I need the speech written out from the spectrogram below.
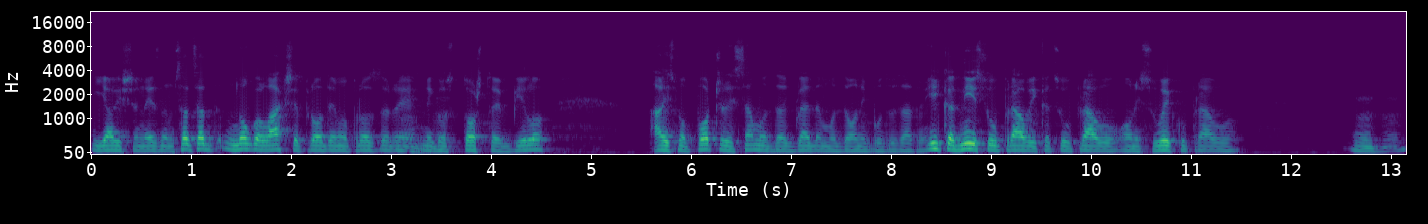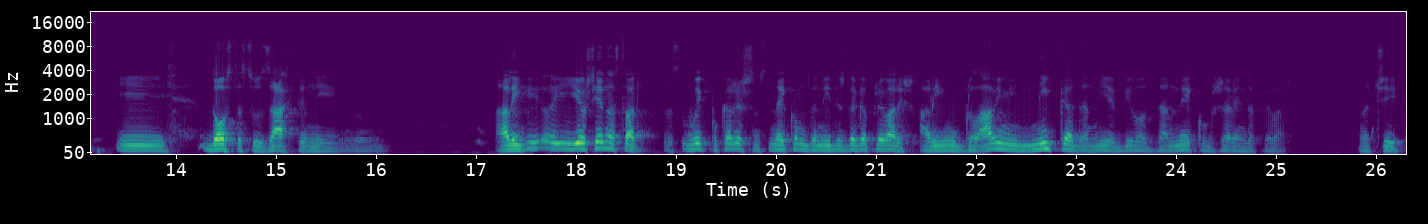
i ja više ne znam. Sad, sad mnogo lakše prodajemo prozore mm -hmm. nego to što je bilo, ali smo počeli samo da gledamo da oni budu zadovoljni. I kad nisu u pravu i kad su u pravu, oni su uvek u pravu. Mm -hmm. I dosta su zahtevni. Ali i još jedna stvar, uvijek pokažeš nekom da ne ideš da ga prevariš, ali u glavi mi nikada nije bilo da nekog želim da prevarim. Znači,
